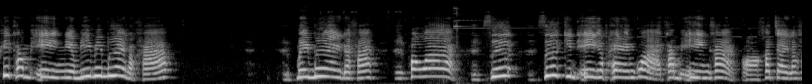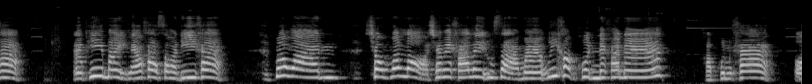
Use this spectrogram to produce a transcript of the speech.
พี่ทำเองเนี่ยพี่ไม่เมื่อยหรอคะไม่เมื่อยนะคะ เพราะว่าซื้อซื้อกินเองแพงกว่าทำเองค่ะ อ๋อเข้าใจแล้วค่ะ อะพี่มาอีกแล้วค่ะ สวัสดีค่ะ เมื่อวานชมว่าหล่อใช่ไหมคะเลยอุตส่าห์มาอุ้ยขอบคุณนะคะนะ ขอบคุณค่ะอ๋อ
